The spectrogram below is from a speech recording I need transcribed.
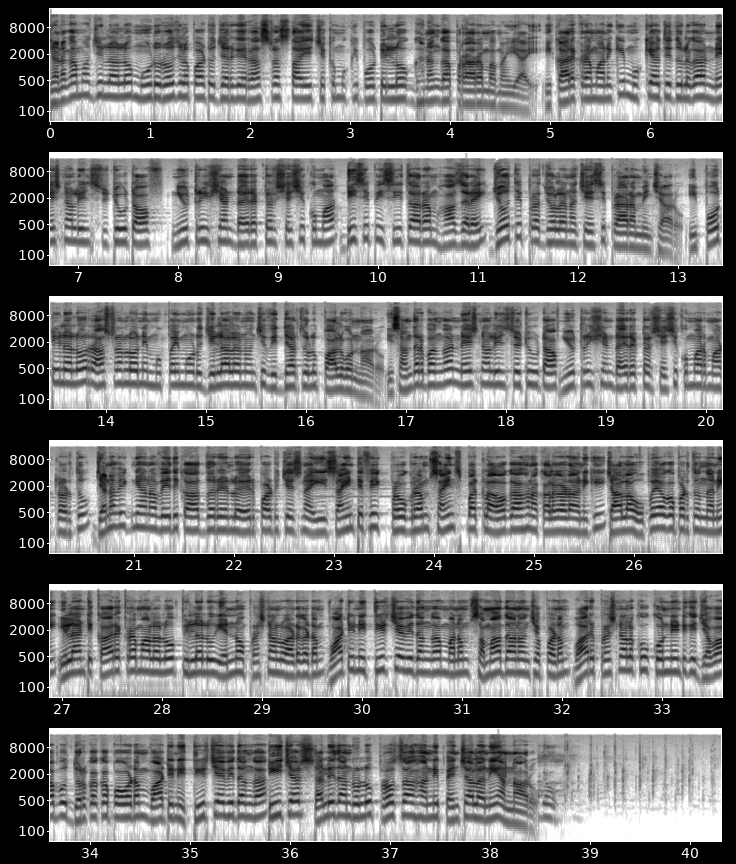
జనగామ జిల్లాలో మూడు రోజుల పాటు జరిగే రాష్ట్ర స్థాయి చెక్కముక్కి పోటీల్లో ఘనంగా ప్రారంభమయ్యాయి. ఈ కార్యక్రమానికి ముఖ్య అతిథులుగా national institute of nutrition director Sashikumar DCP Sitaram హాజరై జ్యోతి ప్రజ్వలన చేసి ప్రారంభించారు. ఈ పోటీలలో రాష్ట్రంలోని ముప్పై మూడు జిల్లాల నుంచి విద్యార్థులు పాల్గొన్నారు. ఈ సందర్భంగా national institute of nutrition director Sashikumar మాట్లాడుతూ జన విజ్ఞాన వేదిక ఆధ్వర్యంలో ఏర్పాటు చేసిన ఈ సైంటిఫిక్ ప్రోగ్రామ్ సైన్స్ పట్ల అవగాహన కలగడానికి చాలా ఉపయోగపడుతుందని ఇలాంటి కార్యక్రమాలలో పిల్లలు ఎన్నో ప్రశ్నలు అడగడం వాటి వాటిని తీర్చే విధంగా మనం సమాధానం చెప్పడం వారి ప్రశ్నలకు కొన్నింటికి జవాబు దొరకకపోవడం వాటిని తీర్చే విధంగా టీచర్స్ తల్లిదండ్రులు ప్రోత్సాహాన్ని పెంచాలని అన్నారు.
